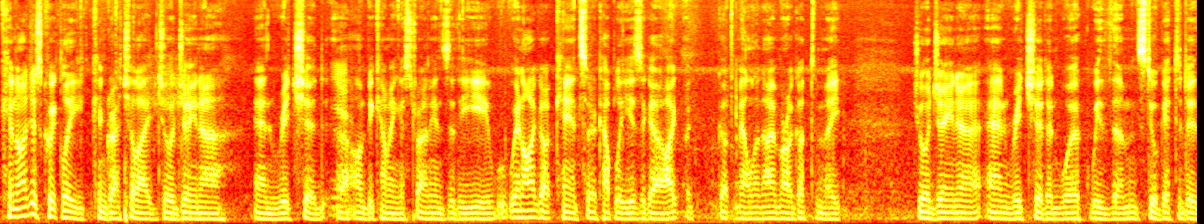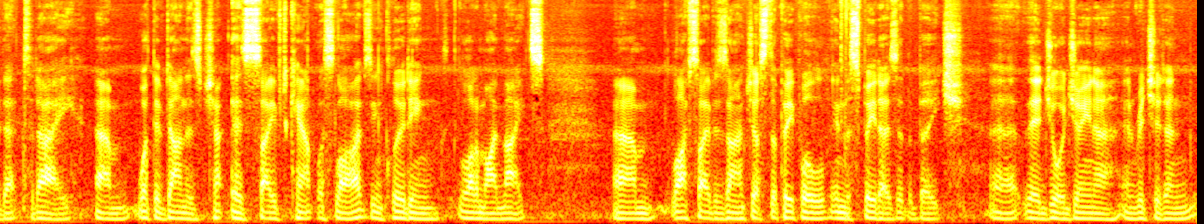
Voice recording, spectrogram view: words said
Can I just quickly congratulate Georgina and Richard uh, yeah. uh, on becoming Australians of the Year? When I got cancer a couple of years ago, I, I got melanoma. I got to meet Georgina and Richard and work with them and still get to do that today. Um, what they've done is, has saved countless lives, including a lot of my mates. Um, lifesavers aren't just the people in the speedos at the beach. Uh, they're Georgina and Richard, and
